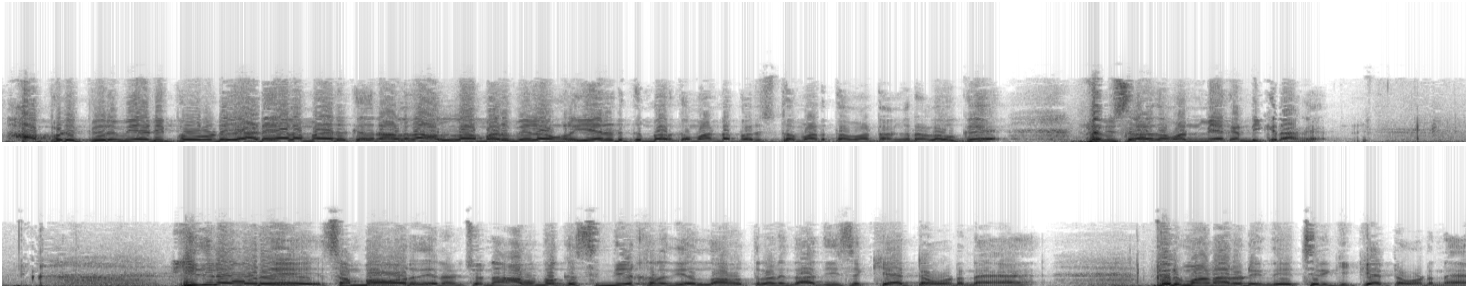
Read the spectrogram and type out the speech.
அப்படி பெருமை அடிப்பவருடைய அடையாளமா இருக்கிறதுனால தான் அல்லா மறுமையில் அவங்களை ஏறெடுத்து பார்க்க மாட்டான் பரிசுத்தம் நடத்த மாட்டாங்கிற அளவுக்கு நபிசுல்லா வன்மையாக கண்டிக்கிறாங்க. இதுல ஒரு சம்பவம் வருது என்னன்னு சொன்னா அபுபக்க சித்தியக் ரதி அல்லாஹத்துல இந்த அதிச கேட்ட உடனே பெருமானாருடைய இந்த எச்சரிக்கை கேட்ட உடனே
